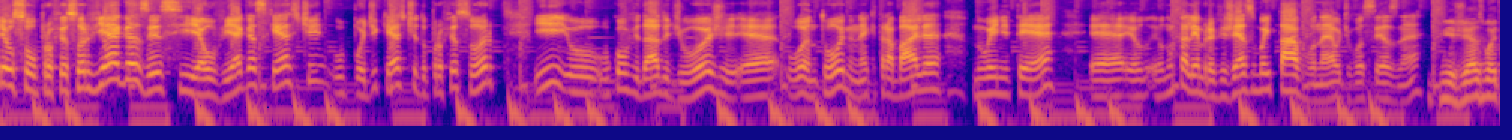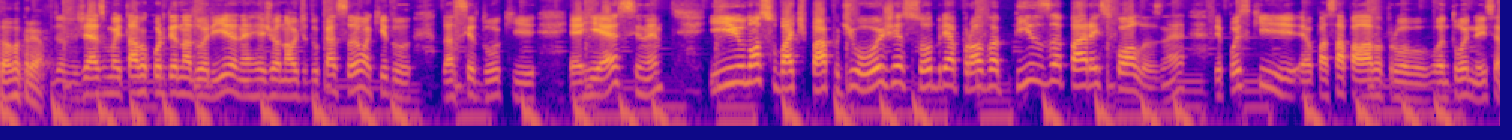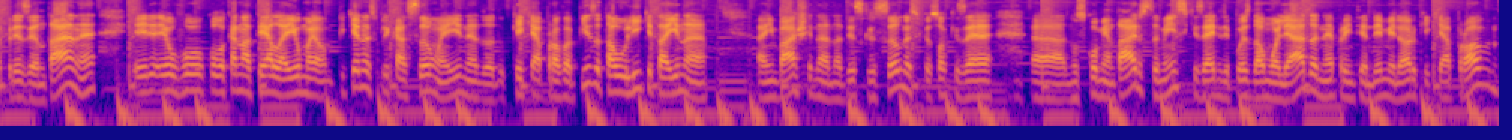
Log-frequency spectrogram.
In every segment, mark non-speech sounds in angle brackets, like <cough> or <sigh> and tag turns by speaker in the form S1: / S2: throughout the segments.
S1: Eu sou o professor Viegas, esse é o Viegas Cast, o podcast do professor, e o, o convidado de hoje é o Antônio, né, que trabalha no NTE é, eu, eu nunca lembro, é 28 né, o de vocês, né?
S2: 28 CREA.
S1: 28 Coordenadoria né, Regional de Educação, aqui do, da SEDUC RS, né? E o nosso bate-papo de hoje é sobre a prova PISA para escolas, né? Depois que eu passar a palavra para o Antônio aí se apresentar, né? Eu vou colocar na tela aí uma pequena explicação aí, né, do, do que, que é a prova PISA, tá? O link tá aí na aí embaixo na, na descrição, né? Se o pessoal quiser, uh, nos comentários também, se quiserem depois dar uma olhada, né, para entender melhor o que, que é a prova.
